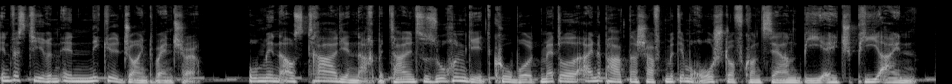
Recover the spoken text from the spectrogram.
investieren in Nickel Joint Venture. Um in Australien nach Metallen zu suchen, geht Cobalt Metal eine Partnerschaft mit dem Rohstoffkonzern BHP ein.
